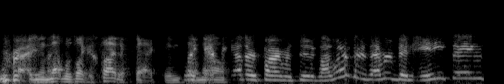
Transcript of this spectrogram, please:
Right. and then that was like a side effect. And so like now, every other pharmaceutical. I wonder if there's ever been anything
